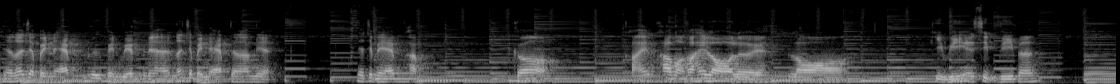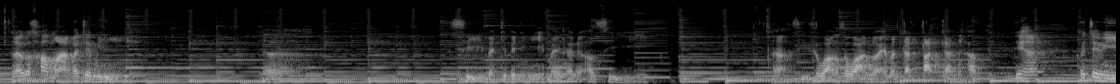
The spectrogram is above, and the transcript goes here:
เนี่ยน่าจะเป็นแอปหรือเป็นเว็บนะฮะน่าจะเป็นแอปนะครับเนี่ยน่าจะเป็นแอปครับ ก็เขาให้เข้ามาก็ให้รอเลย รอกี่วิสิบวินะแล้วก็เข้ามาก็จะมีเอ่อสีมันจะเป็นอย่างนี้ไหมก็เอาสีอ่าสีสว่างสว่างหน่อยให้มันตัดตัดกันนะครับนี่ฮะก็จะมี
